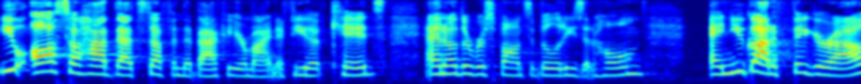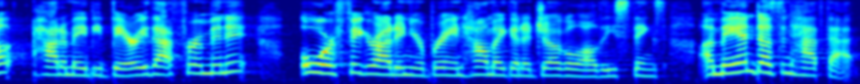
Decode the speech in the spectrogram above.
you also have that stuff in the back of your mind if you have kids and other responsibilities at home. And you got to figure out how to maybe bury that for a minute or figure out in your brain, how am I going to juggle all these things? A man doesn't have that.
